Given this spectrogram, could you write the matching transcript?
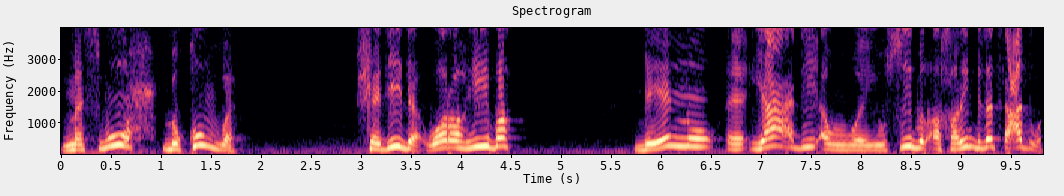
مسموح بقوة شديدة ورهيبة بإنه يعدي أو يصيب الآخرين بذات العدوى.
